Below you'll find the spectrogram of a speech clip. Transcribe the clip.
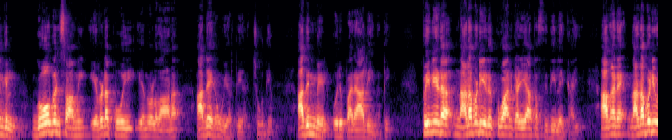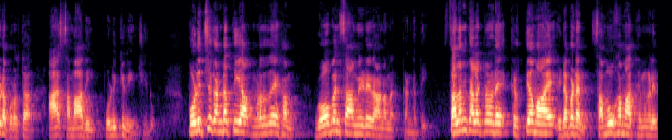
എങ്കിൽ ഗോപൻ സ്വാമി എവിടെ പോയി എന്നുള്ളതാണ് അദ്ദേഹം ഉയർത്തിയ ചോദ്യം. അതിന്മേൽ ഒരു പരാതിയും എത്തി. പിന്നീട് നടപടിയെടുക്കുവാൻ കഴിയാത്ത സ്ഥിതിയിലേക്കായി. അങ്ങനെ നടപടിയുടെ പുറത്ത് ആ സമാധി പൊളിക്കുകയും ചെയ്തു. പൊളിച്ചു കണ്ടെത്തിയ മൃതദേഹം ഗോപൻ സ്വാമിയുടേതാണെന്ന് കണ്ടെത്തി. സ്ഥലം കലക്ടറുടെ കൃത്യമായ ഇടപെടൽ സമൂഹ മാധ്യമങ്ങളിൽ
